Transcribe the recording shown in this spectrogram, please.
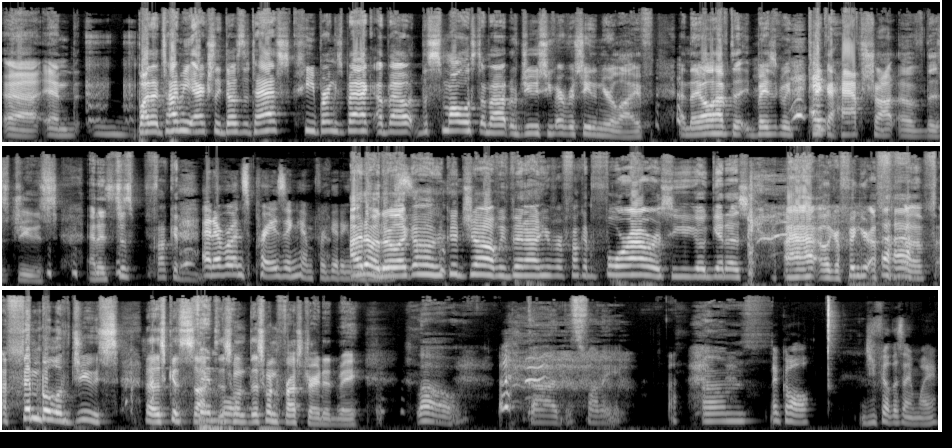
Uh, and by the time he actually does the tasks, he brings back about the smallest amount of juice you've ever seen in your life. And they all have to basically take a half shot of this juice, and it's just fucking And everyone's praising him for getting. I know they're like, "Oh, good job! We've been out here for fucking four hours. So you go get us a, like a finger, a, a, a thimble of juice." No, this kid sucked. This one, this one frustrated me. Oh, God, that's funny. Um, Nicole. Did you feel the same way?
